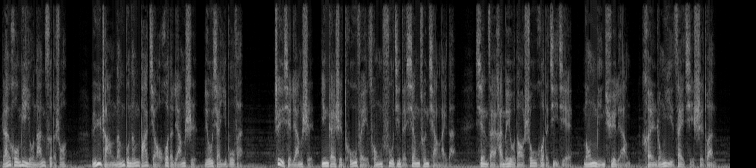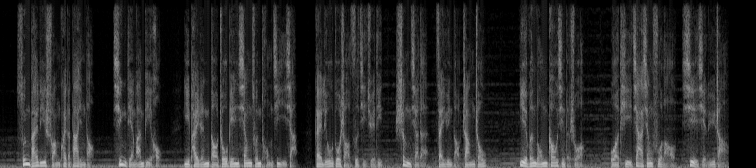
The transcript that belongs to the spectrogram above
然后面有难色地说：“旅长能不能把缴获的粮食留下一部分？这些粮食应该是土匪从附近的乡村抢来的，现在还没有到收获的季节，农民缺粮，很容易再起事端。”孙百里爽快地答应道：“清点完毕后，你派人到周边乡村统计一下，该留多少自己决定，剩下的再运到漳州。”叶文龙高兴地说。我替家乡父老谢谢旅长。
